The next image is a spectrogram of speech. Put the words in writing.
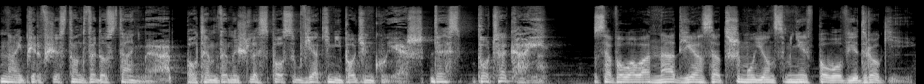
Najpierw się stąd wydostańmy, a potem wymyślę sposób, w jaki mi podziękujesz. Des, poczekaj! Zawołała Nadia, zatrzymując mnie w połowie drogi.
